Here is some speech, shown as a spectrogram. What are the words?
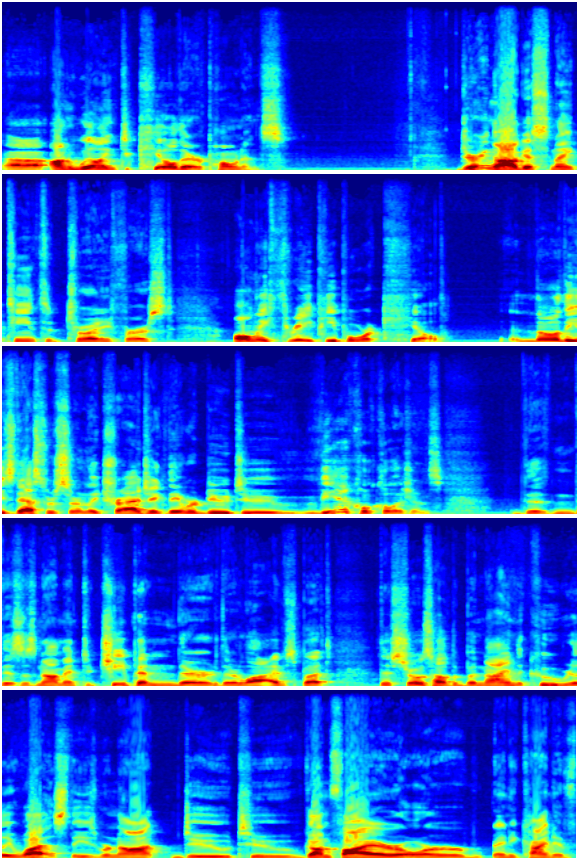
uh, unwilling to kill their opponents. During August 19th to 21st, only three people were killed. Though these deaths were certainly tragic, they were due to vehicle collisions. The, this is not meant to cheapen their, their lives, but this shows how the benign the coup really was. These were not due to gunfire or any kind of,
